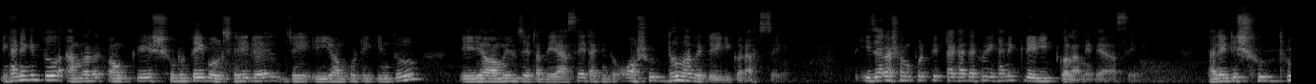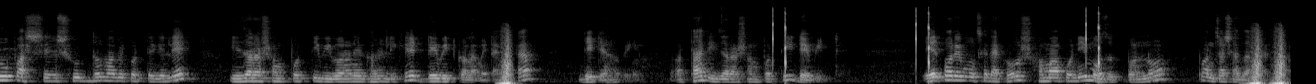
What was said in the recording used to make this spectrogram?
এখানে কিন্তু আমরা অঙ্কের শুরুতেই বলছি যে এই অঙ্কটি কিন্তু এই রেওয়া মিল যেটা দেয়া আছে, এটা কিন্তু অশুদ্ধভাবে তৈরি করা আছে ইজারা সম্পত্তির টাকা দেখো, এখানে ক্রেডিট কলামে দেওয়া আছে। তাহলে এটি শুদ্ধ পাশে, শুদ্ধভাবে করতে গেলে ইজারা সম্পত্তি বিবরণের ঘরে লিখে ডেবিট কলামে টাকাটা দিতে হবে। অর্থাৎ ইজারা সম্পত্তি ডেবিট। এরপরে বলছে দেখো, সমাপনী মজুত পণ্য পঞ্চাশ হাজার টাকা।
